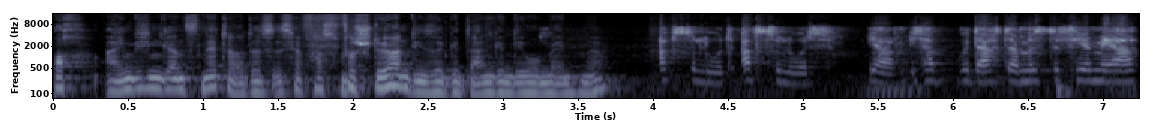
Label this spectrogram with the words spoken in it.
ach, eigentlich ein ganz netter. Das ist ja fast verstörend, dieser Gedanke in dem Moment, ne? Absolut, absolut ja, ich habe gedacht, da müsste viel mehr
